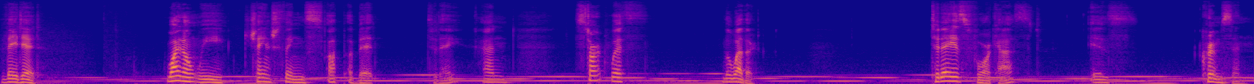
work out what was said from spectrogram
They did. Why don't we change things up a bit today and start with the weather? Today's forecast is crimson.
